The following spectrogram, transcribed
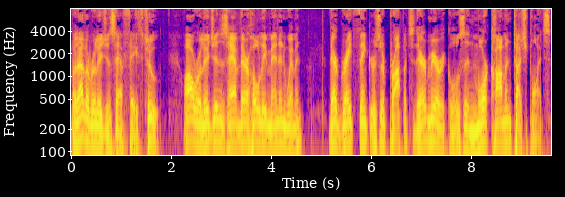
but other religions have faith too. All religions have their holy men and women, their great thinkers or prophets, their miracles, and more common touch points.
